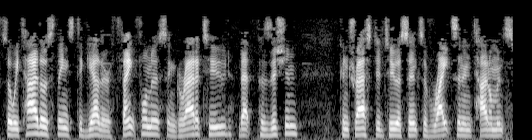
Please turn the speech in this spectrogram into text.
So we tie those things together thankfulness and gratitude, that position contrasted to a sense of rights and entitlements.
